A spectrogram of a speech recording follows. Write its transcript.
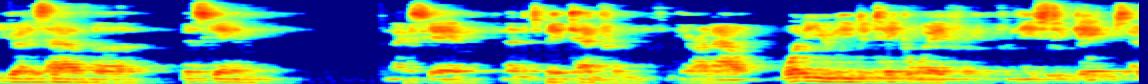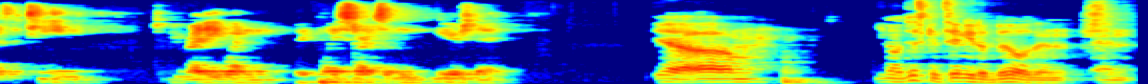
You guys have uh, this game, the next game, and then it's Big Ten from, from here on out. What do you need to take away from, from these two games as a team to be ready when big play starts on New Year's Day? Yeah, um, you know, just continue to build, and and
